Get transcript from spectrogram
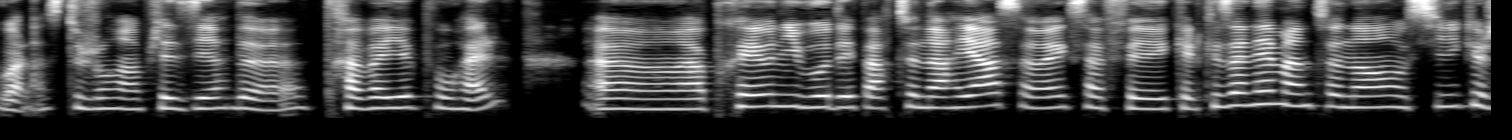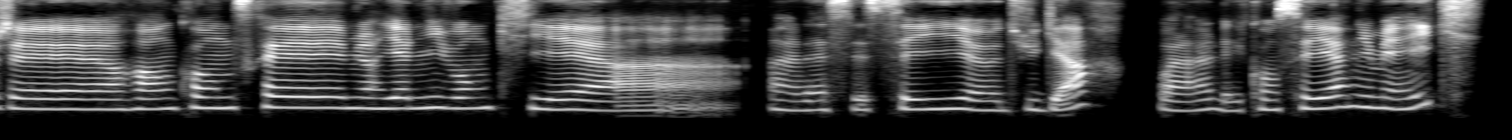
voilà, c'est toujours un plaisir de travailler pour elle. Euh, après, au niveau des partenariats, c'est vrai que ça fait quelques années maintenant aussi que j'ai rencontré Muriel Nivon, qui est à, à la CCI euh, du Gard, voilà, les conseillères numériques.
